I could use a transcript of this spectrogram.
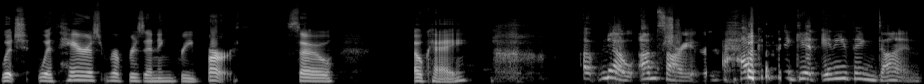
which with hares representing rebirth. So, okay. Uh, no, I'm sorry. How could they get anything done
